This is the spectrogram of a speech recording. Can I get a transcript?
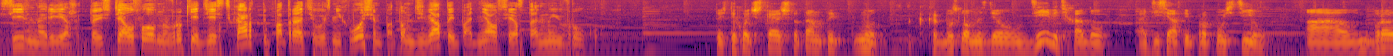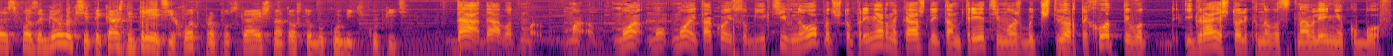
сильно реже. То есть у тебя условно в руке 10 карт, ты потратил из них 8, потом 9 поднял все остальные в руку. То есть ты хочешь сказать, что там ты, ну, как бы условно сделал 9 ходов, а 10 пропустил, а в Rise for the Galaxy ты каждый третий ход пропускаешь на то, чтобы кубики купить. Да, да, вот мой, мой такой субъективный опыт, что примерно каждый там третий, может быть, четвертый ход ты вот играешь только на восстановление кубов.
